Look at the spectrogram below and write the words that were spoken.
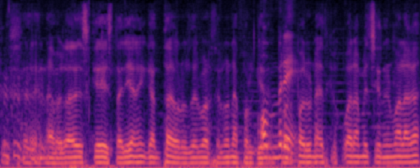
Pues, eh, la verdad es que estarían encantados los del Barcelona porque Hombre. por, por una vez que jugara Messi en el Málaga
